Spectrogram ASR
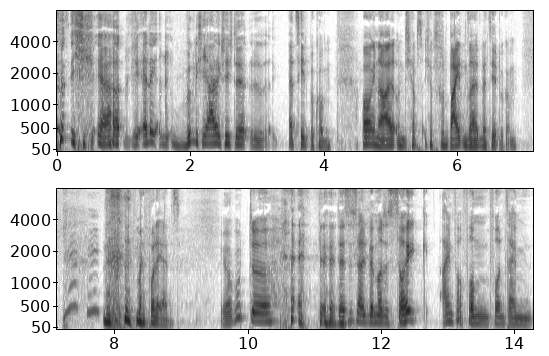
ich, ja, reelle, wirklich reale Geschichte äh, erzählt bekommen. Original und ich hab's, ich hab's von beiden Seiten erzählt bekommen. mein voller Ernst. Ja gut, äh, das ist halt, wenn man das Zeug einfach vom von seinem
